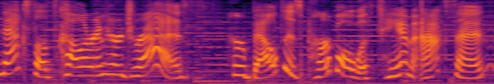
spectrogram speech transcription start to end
Next, let's color in her dress. Her belt is purple with tan accents.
